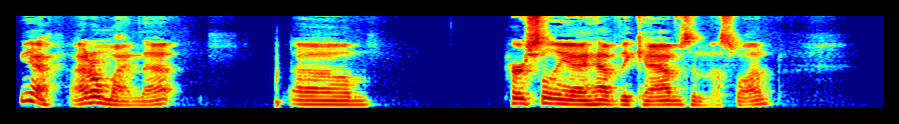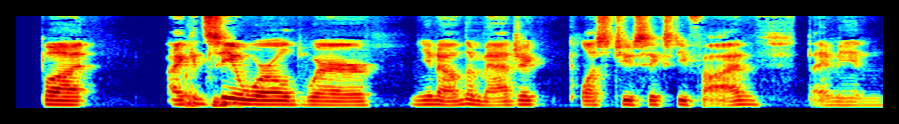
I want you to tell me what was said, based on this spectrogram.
Yeah, I don't mind that. Um, personally, I have the Cavs in this one, but I can see a world where you know the Magic plus two sixty five. I mean,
